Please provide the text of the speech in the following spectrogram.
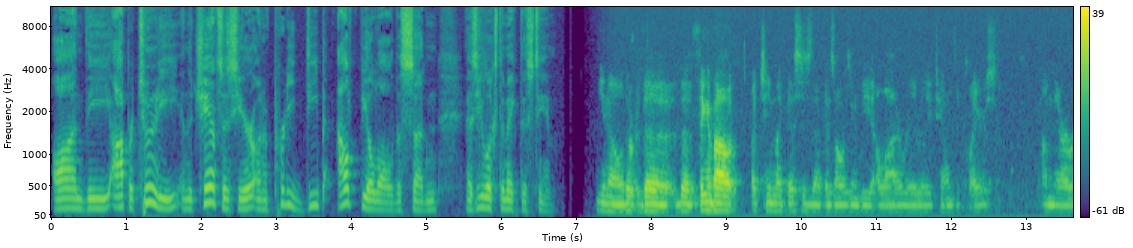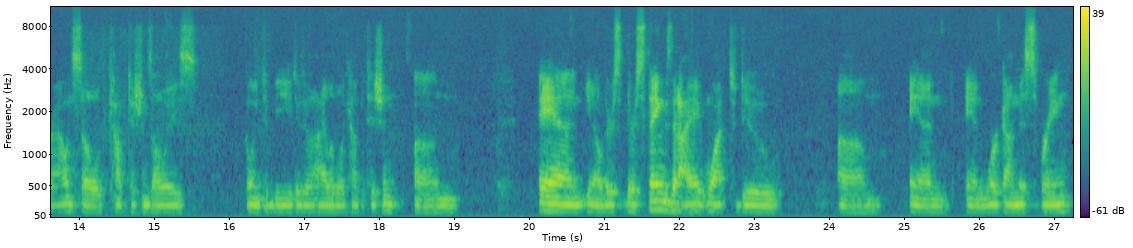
on the opportunity and the chances here on a pretty deep outfield all of a sudden as he looks to make this team you know, the, the, the thing about a team like this is that there's always going to be a lot of really, really talented players on there around. So competition's always going to be, there's a high level of competition. Um, and, you know, there's, there's things that I want to do um, and, and work on this spring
